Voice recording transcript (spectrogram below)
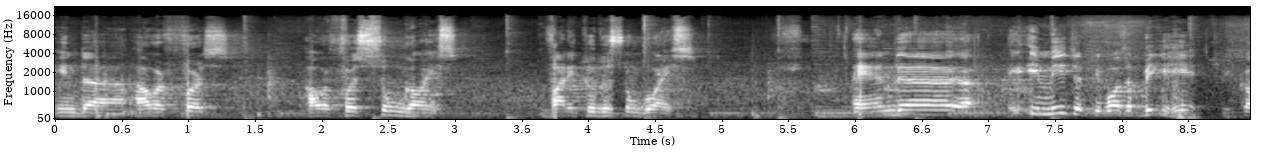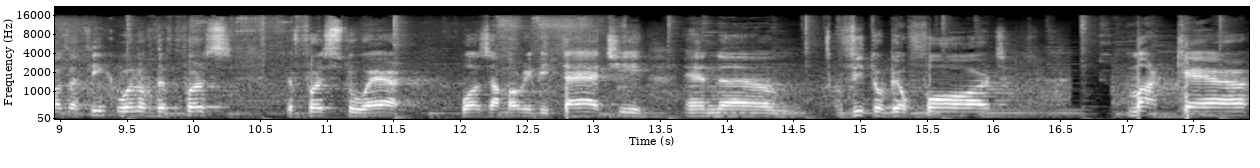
in the, our first our first sungões, Vale Tudo Sungões. And uh, immediately was a big hit because I think one of the first the first to wear was Amaury Bitetti and um, Vitor Belfort, Mark Kerr,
